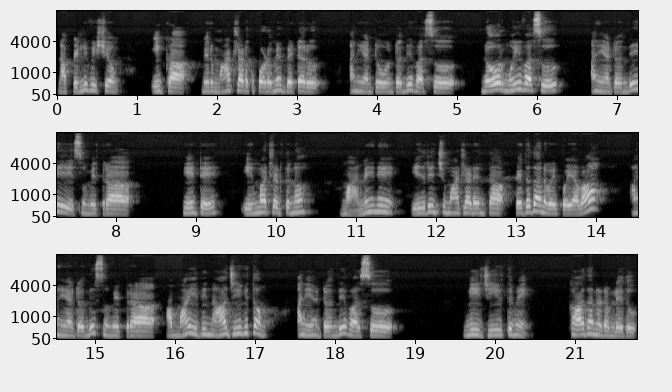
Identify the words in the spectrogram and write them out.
నా పెళ్ళి విషయం ఇంకా మీరు మాట్లాడకపోవడమే బెటరు అని అంటూ ఉంటుంది వసు. నోరు ముయి వసు అని అంటుంది సుమిత్ర. ఏంటే ఏం మాట్లాడుతున్నావు? మా అన్నయ్యనే ఎదిరించి మాట్లాడేంత పెద్దదానివైపోయావా అని అంటుంది సుమిత్ర. అమ్మా ఇది నా జీవితం అని అంటుంది వసు. నీ జీవితమే కాదనడం లేదు.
